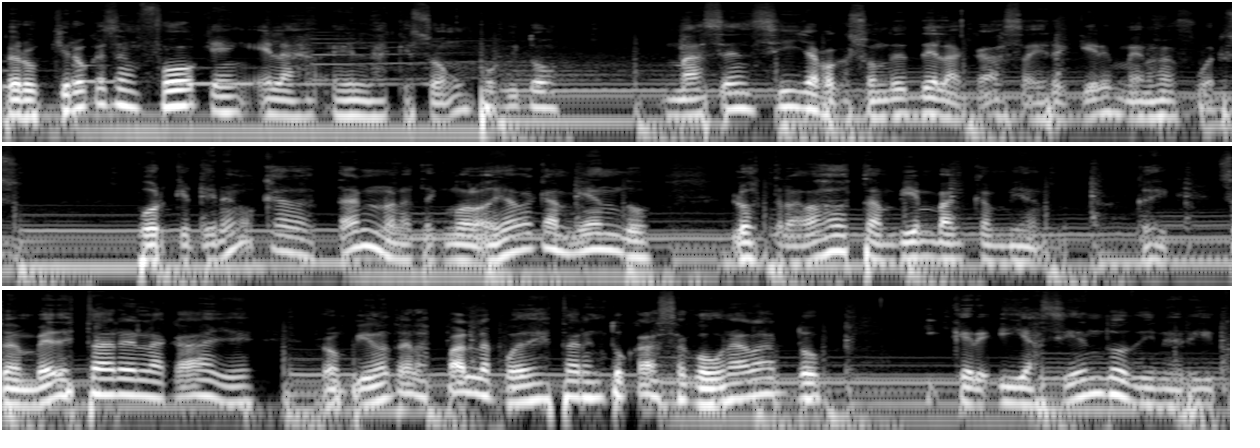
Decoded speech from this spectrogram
pero quiero que se enfoquen en las, en las que son un poquito más sencillas porque son desde la casa y requieren menos esfuerzo. Porque tenemos que adaptarnos, la tecnología va cambiando, los trabajos también van cambiando. ¿okay? en vez de estar en la calle rompiéndote la espalda, puedes estar en tu casa con una laptop y, y haciendo dinerito.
